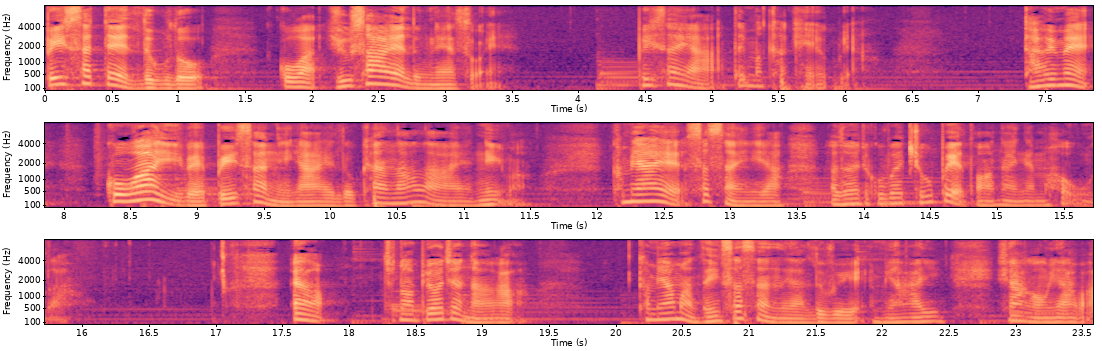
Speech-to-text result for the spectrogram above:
ပေးဆက်တဲ့လူလို့ကိုကယူဆတဲ့လူနဲ့ဆိုရင်ပေးဆက်ရတိတ်မခက်ခဲဘူးဗျာဒါပေမဲ့ကိုကကြီးပဲပေးဆက်နေရတယ်လို့ခံစားလာရဲ့နေ့မှာခမရရဲ့ဆက်ဆံရေးကအလွယ်တကူပဲကျိုးပဲ့သွားနိုင်တယ်မဟုတ်ဘူးလားအဲ့တော့ကျွန်တော်ပြောချင်တာက ခမရမှာလိန်ဆက်ဆံတဲ့လူတွေအများကြီးရကုန်ရပါ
